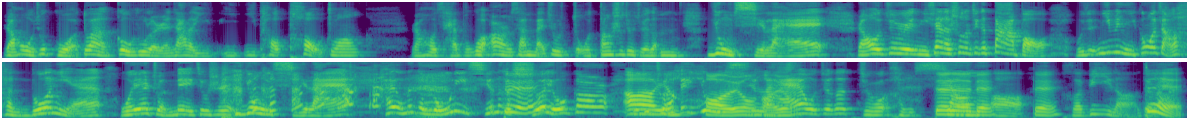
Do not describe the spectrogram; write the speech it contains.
然后我就果断购入了人家的一一一套套装，然后才不过二三百，就我当时就觉得嗯用起来，然后就是你现在说的这个大宝，我就因为你跟我讲了很多年，我也准备就是用起来，还有那个龙力奇那个蛇油膏，我就准备用起来，我觉得就很香啊，对，何必呢？对吧？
